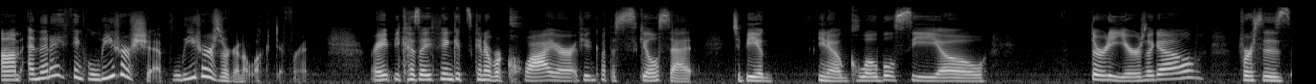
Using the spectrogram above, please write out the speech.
Um, and then I think leadership, leaders are going to look different right? Because I think it's going to require, if you think about the skill set to be a, you know, global CEO 30 years ago versus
